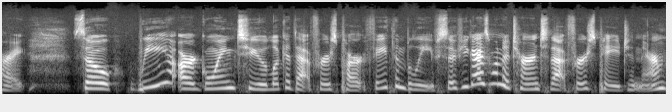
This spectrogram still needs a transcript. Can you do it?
right. So we are going to look at that first part, faith and belief. So if you guys want to turn to that first page in there,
